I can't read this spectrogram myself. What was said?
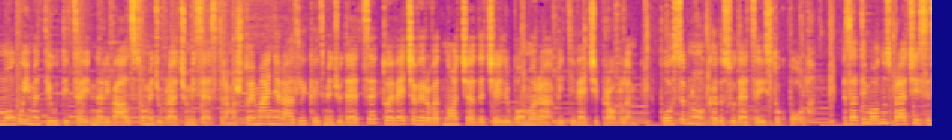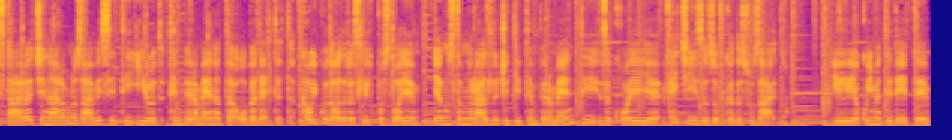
mogu imati uticaj na rivalstvo među braćom i sestrama. Što je manja razlika između dece, to je veća verovatnoća da će ljubomora biti veći problem, posebno kada su deca istog pola. Zatim, odnos braća i sestara će naravno zavisiti i od temperamenata oba deteta. Kao i kod odraslih, postoje jednostavno različiti temperamenti za koje je veći izazov kada su zajedno. Ili ako imate dete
